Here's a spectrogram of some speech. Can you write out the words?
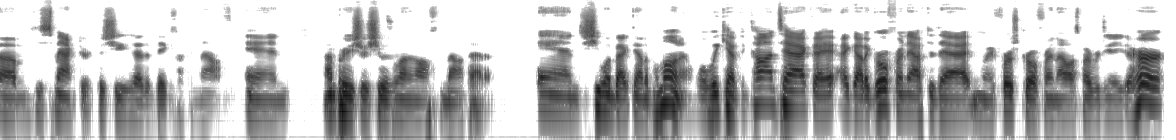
um, he smacked her because she had a big fucking mouth, and I'm pretty sure she was running off the mouth at him and she went back down to Pomona. Well, we kept in contact. I, I got a girlfriend after that, and my first girlfriend. I lost my virginity to her,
